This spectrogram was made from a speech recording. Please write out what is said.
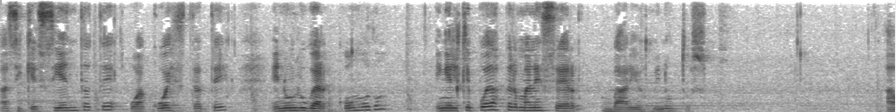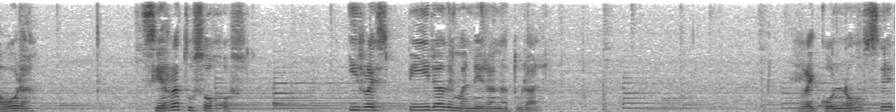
así que siéntate o acuéstate en un lugar cómodo en el que puedas permanecer varios minutos. Ahora, cierra tus ojos y respira de manera natural. Reconoce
